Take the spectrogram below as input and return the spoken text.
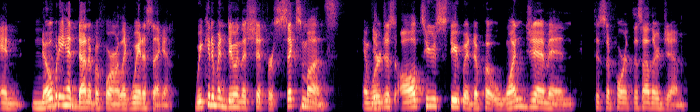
And nobody had done it before. And we're like, wait a second. We could have been doing this shit for six months, and we're Yep. just all too stupid to put one gym in to support this other gym.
